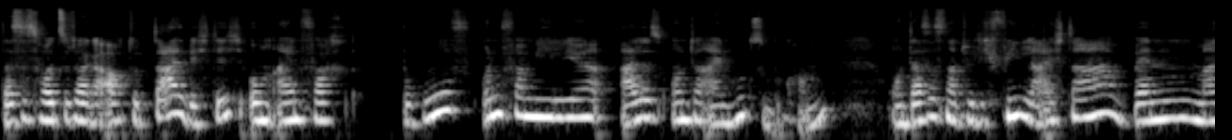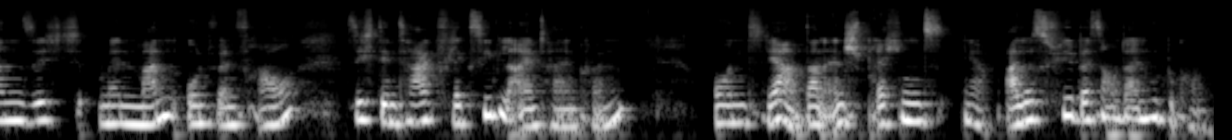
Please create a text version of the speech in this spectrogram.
Das ist heutzutage auch total wichtig, um einfach Beruf und Familie alles unter einen Hut zu bekommen. Und das ist natürlich viel leichter, wenn man sich, wenn Mann und wenn Frau sich den Tag flexibel einteilen können und ja, dann entsprechend ja, alles viel besser unter einen Hut bekommen.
